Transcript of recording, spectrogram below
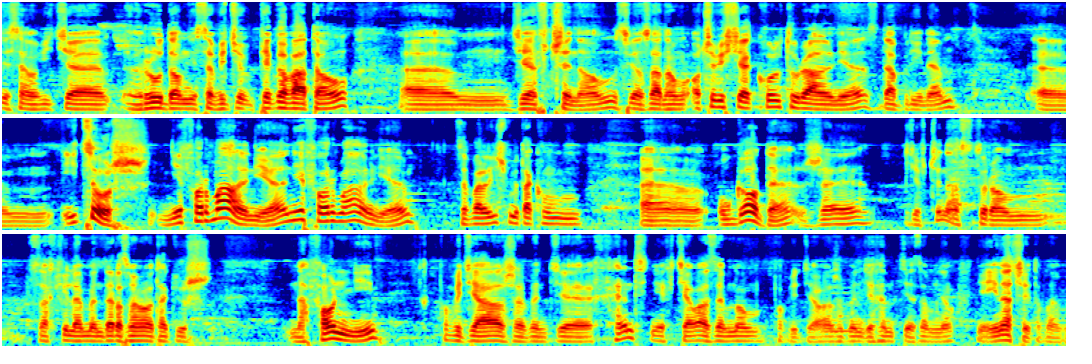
niesamowicie rudą, niesamowicie piegowatą em, dziewczyną, związaną oczywiście kulturalnie z Dublinem. Em, I cóż, nieformalnie, nieformalnie zawarliśmy taką e, ugodę, że dziewczyna, z którą za chwilę będę rozmawiał tak już na fonni, powiedziała, że będzie chętnie chciała ze mną, powiedziała, że będzie chętnie ze mną, nie inaczej to powiem,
